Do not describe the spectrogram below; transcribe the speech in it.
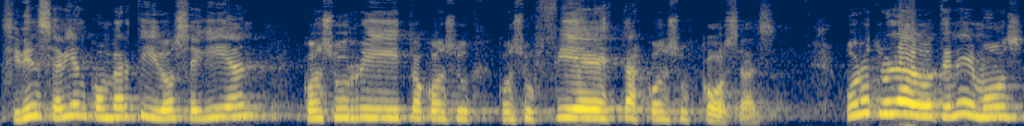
si bien se habían convertido, seguían con sus ritos, con, con sus fiestas, con sus cosas. Por otro lado tenemos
